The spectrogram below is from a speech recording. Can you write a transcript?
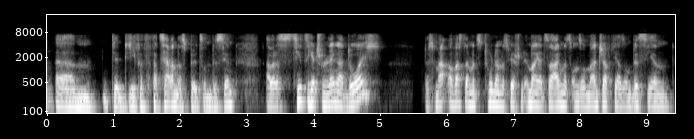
Mhm. Ähm, die, die verzerren das Bild so ein bisschen. Aber das zieht sich jetzt schon länger durch. Das mag auch was damit zu tun haben, dass wir schon immer jetzt sagen, dass unsere Mannschaft ja so ein bisschen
